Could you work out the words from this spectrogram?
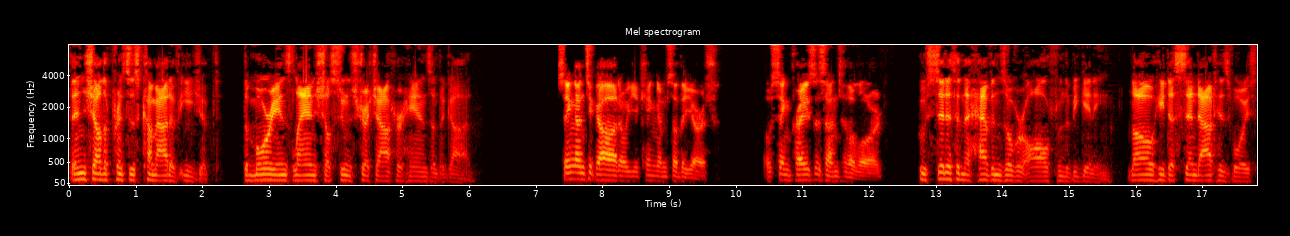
Then shall the princes come out of Egypt. The Morians' land shall soon stretch out her hands unto God. Sing unto God, O ye kingdoms of the earth. O sing praises unto the Lord. Who sitteth in the heavens over all from the beginning. Lo, he doth send out his voice,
